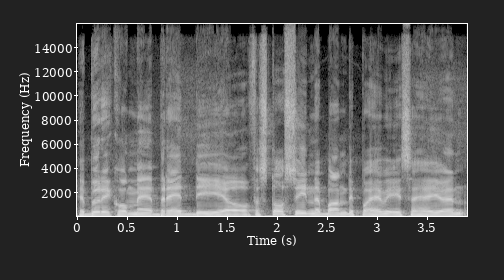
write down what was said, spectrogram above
det börjar komma bredd i och förstås innebandy på det viset är ju en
